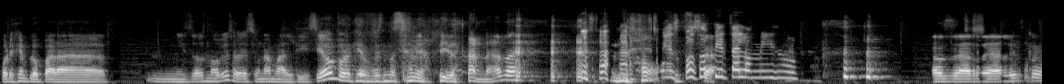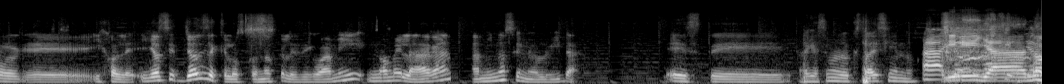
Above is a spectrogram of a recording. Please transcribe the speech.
por ejemplo, para mis dos novios es una maldición porque pues no se me olvida nada. No, Mi o esposo sea, piensa lo mismo. o sea, real es como que, híjole, y yo, sí- yo desde que los conozco les digo, a mí no me la hagan, a mí no se me olvida. Este, ay, ya se me lo que estaba diciendo. Ah, yo te Y iba a ya, yo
